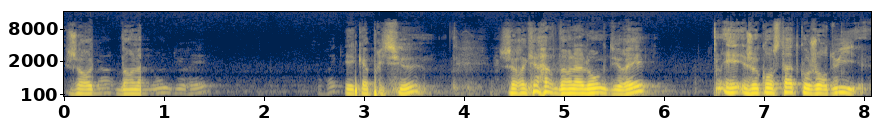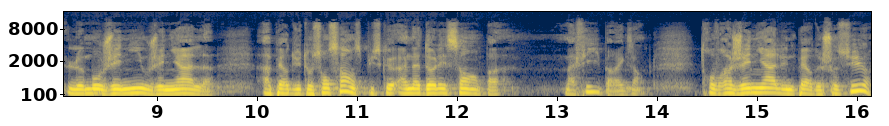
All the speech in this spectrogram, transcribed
je regarde dans la longue durée, c'est capricieux, je regarde dans la longue durée et je constate qu'aujourd'hui, le mot génie ou génial a perdu tout son sens, puisque un adolescent, ma fille par exemple, trouvera génial une paire de chaussures,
